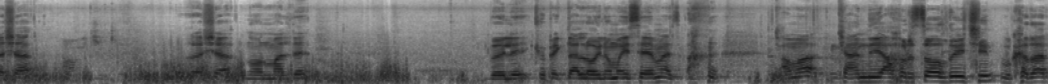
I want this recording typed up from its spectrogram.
Raşa. Raşa normalde böyle köpeklerle oynamayı sevmez. Ama kendi yavrusu olduğu için bu kadar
